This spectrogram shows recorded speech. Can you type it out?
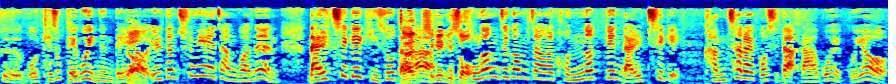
그, 뭐 계속되고 있는데요. 야. 일단 추미애 장관은 날치기 기소다. 날치기 기소. 중앙지검장을 건너뛴 날치기 감찰할 것이다 라고 했고요.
